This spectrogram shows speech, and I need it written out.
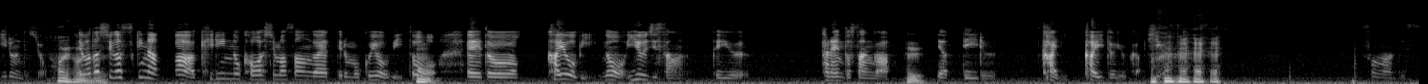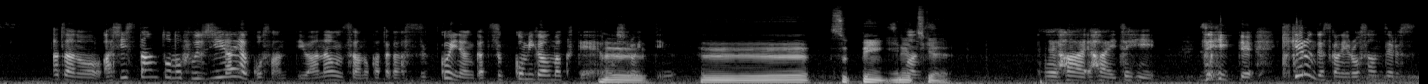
いるんですよ。で、はいはいはい。私が好きなのが、キリンの川島さんがやってる木曜日と、うん。えっ、と、火曜日のユージさんっていうタレントさんがやっている回、回というか、日が。そうなんです。あとあの、アシスタントの藤井彩子さんっていうアナウンサーの方がすっごいなんかツッコミがうまくて面白いっていう。へえ。すっぴん NHK えはいはい、ぜひ、ぜひって、聞けるんですかね、ロサンゼルス。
